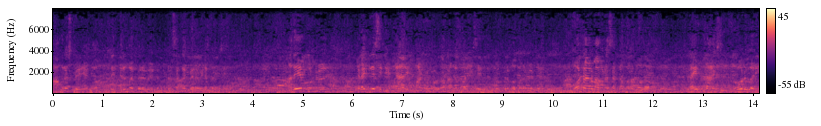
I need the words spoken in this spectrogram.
காங்கிரஸ் பேரியக்கம் இதை திரும்ப பெற வேண்டும் என்று சட்டப்பேரவையிடம் பதிவு செய்தோம். அதே போன்று எலக்ட்ரிசிட்டி டேரிஃப் மாற்றும் பொழுதும் நாங்கள் பதிவு செய்திருக்கிறோம் திரும்ப பெற வேண்டும். மோட்டார் வாகன சட்டம் வரும்போதும் லைட் டாக்ஸ் ரோடு வரி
